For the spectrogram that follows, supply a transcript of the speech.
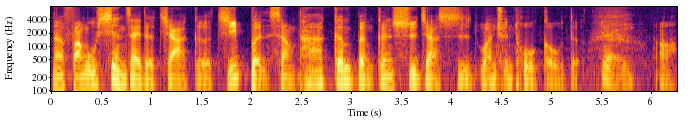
那房屋现在的价格基本上它根本跟市价是完全脱钩的，对啊，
